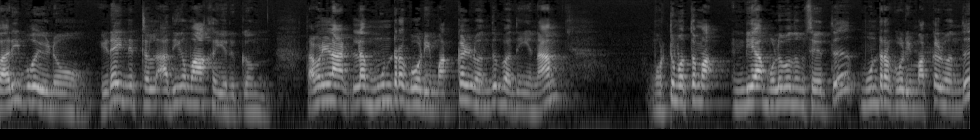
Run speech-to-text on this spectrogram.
பறிபோயிடும். இடைநிற்றல் அதிகமாக இருக்கும். தமிழ்நாட்டில் மூன்றரை கோடி மக்கள் வந்து பார்த்திங்கன்னா ஒட்டுமொத்தமாக இந்தியா முழுவதும் சேர்த்து மூன்றரை கோடி மக்கள் வந்து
